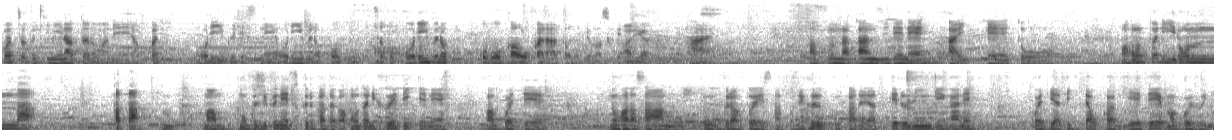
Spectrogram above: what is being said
こはちょっと気になったのはね、やっぱりオリーブですね。オリーブの昆布、ちょっとオリーブの昆布を買おうかなと思ってますけど。ありがとうございます。はい。まあ、こんな感じでね、はい、えっ、と、まあ、本当にいろんな方、まあ、木軸ね作る方が本当に増えてきてね、まあ、こうやって野原さん僕クラフト A さんとね古くからやってる人間がねこうやってやってきたおかげで、まあ、こういう風に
